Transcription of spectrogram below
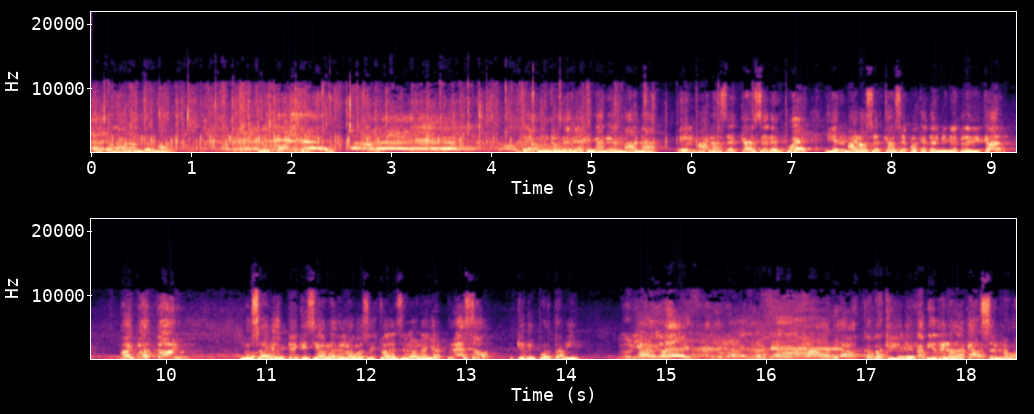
¿Cuántos la vida, hermano? ¡Cristo vive! Y a mí no me vengan, hermana, hermana, acercarse después y hermano acercarse después que termine de predicar. Ay, pastor, ¿no sabe usted que si habla de los homosexuales se lo van a hallar preso? ¿Y qué me importa a mí? Aleluya. Capaz que yo tenga miedo de ir a la cárcel, ¿no?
